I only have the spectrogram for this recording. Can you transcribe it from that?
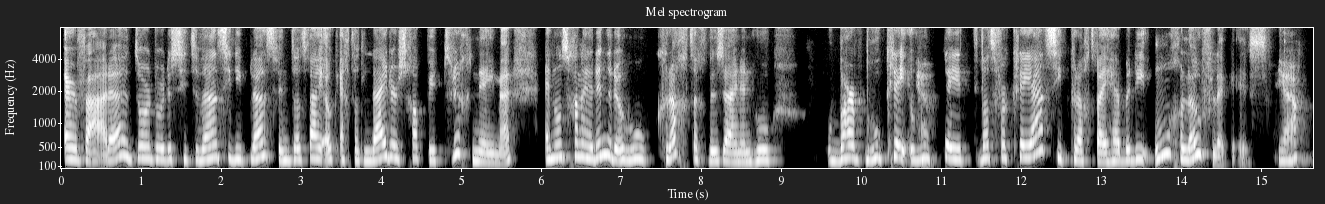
ervaren door, door de situatie die plaatsvindt, dat wij ook echt dat leiderschap weer terugnemen en ons gaan herinneren hoe krachtig we zijn en hoe, waar, hoe, hoe wat voor creatiekracht wij hebben die ongelooflijk is. Ja.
